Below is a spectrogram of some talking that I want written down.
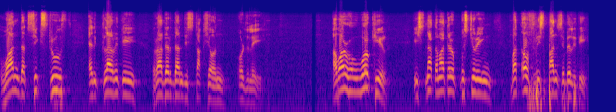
one that seeks truth and clarity rather than distraction or delay. Our work here is not a matter of posturing but of responsibility.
